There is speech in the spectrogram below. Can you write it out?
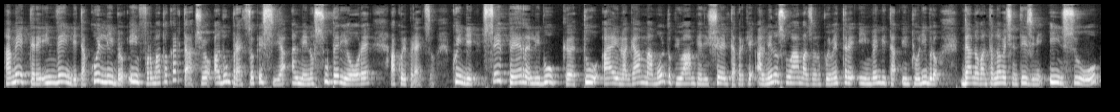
a mettere in vendita quel libro in formato cartaceo ad un prezzo che sia almeno superiore a quel prezzo. Quindi se per l'ebook tu hai una gamma molto più ampia di scelta perché almeno su Amazon puoi mettere in vendita il tuo libro da 99 centesimi in su,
